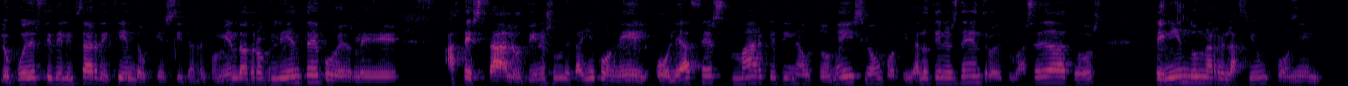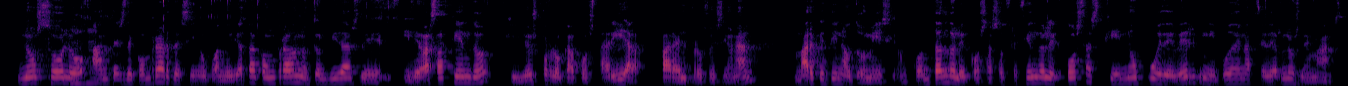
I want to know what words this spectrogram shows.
lo puedes fidelizar diciendo que si te recomienda a otro cliente, pues le haces tal o tienes un detalle con él o le haces marketing automation porque ya lo tienes dentro de tu base de datos, teniendo una relación con él. No solo antes de comprarte, sino cuando ya te ha comprado no te olvidas de él. Y le vas haciendo, que yo es por lo que apostaría para el profesional, marketing automation, contándole cosas, ofreciéndole cosas que no puede ver ni pueden acceder los demás,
